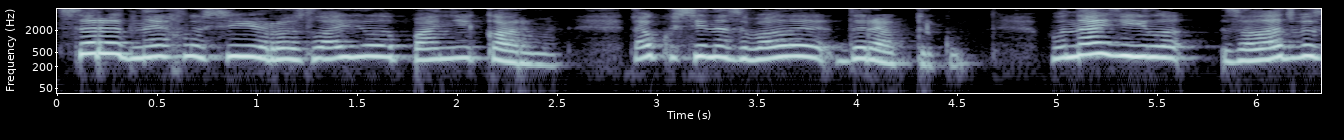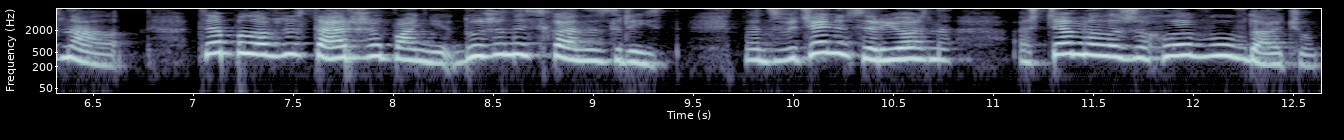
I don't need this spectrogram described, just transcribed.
Серед них Лосії розладіла пані Кармен, так усі називали директорку. Вона її заледве знала. Це була вже старша пані, дуже низька на зріст, надзвичайно серйозна, а ще мала жахливу вдачу.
